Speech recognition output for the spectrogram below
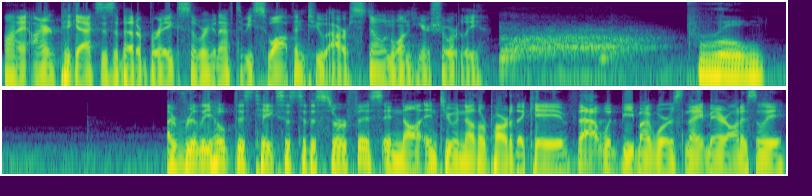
My iron pickaxe is about to break, so we're gonna have to be swapping to our stone one here shortly. Bro. I really hope this takes us to the surface and not into another part of the cave. That would be my worst nightmare, honestly.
